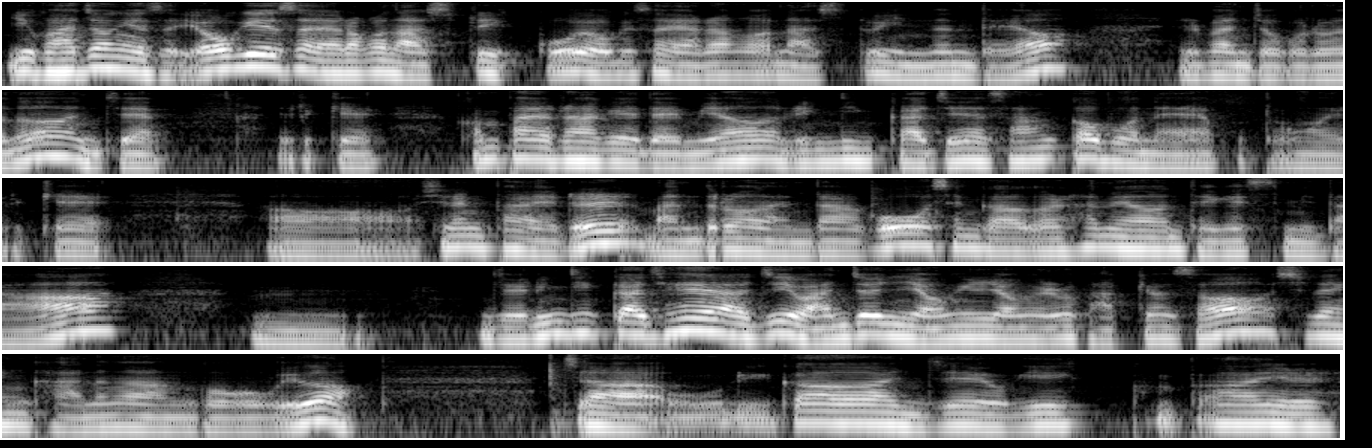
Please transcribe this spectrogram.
이 과정에서 여기에서 에러가 날 수도 있고 여기서 에러가 날 수도 있는데요. 일반적으로는 이제 이렇게 컴파일을 하게 되면 링킹까지 해서 한꺼번에 보통은 이렇게 어, 실행 파일을 만들어낸다고 생각을 하면 되겠습니다. 음, 이제 링킹까지 해야지 완전히 0101로 바뀌어서 실행 가능한 거고요. 자, 우리가 이제 여기 컴파일,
